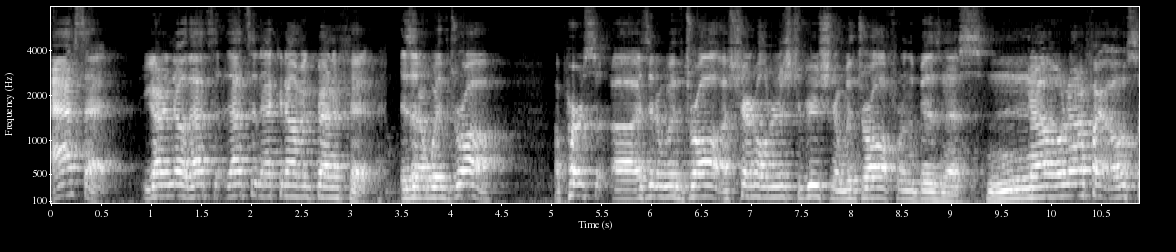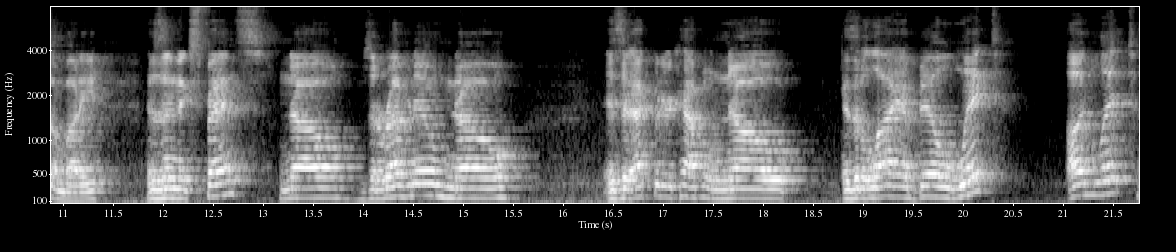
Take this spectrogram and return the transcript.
Asset. You got to know that's that's an economic benefit. Is it a withdrawal? A person, uh, is it a withdrawal, a shareholder distribution, a withdrawal from the business? No, not if I owe somebody. Is it an expense? No. Is it a revenue? No. Is it equity or capital? No. Is it a liability? Lit? Unlit?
